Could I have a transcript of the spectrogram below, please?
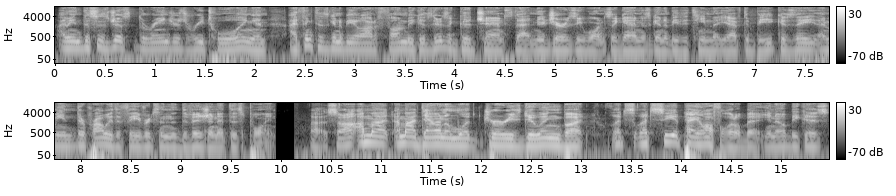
I mean, this is just the Rangers retooling, and I think there's going to be a lot of fun because there's a good chance that New Jersey once again is going to be the team that you have to beat because they, I mean, they're probably the favorites in the division at this point. Uh, so I'm not I'm not down on what Drury's doing, but let's let's see it pay off a little bit, you know, because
